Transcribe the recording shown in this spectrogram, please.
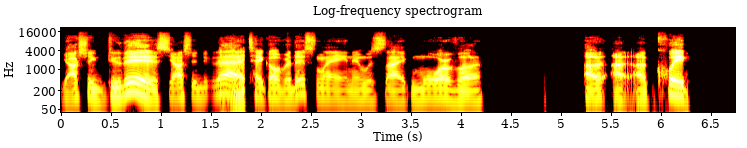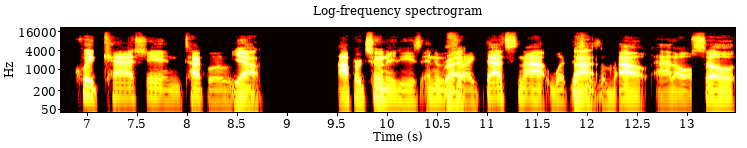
y'all should do this y'all should do that mm-hmm. take over this lane it was like more of a a, a, a quick quick cash in type of yeah opportunities and it was right. like that's not what this not. is about at all so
